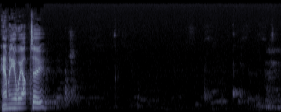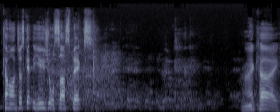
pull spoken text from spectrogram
How many are we up to? Come on, just get the usual suspects. Okay.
